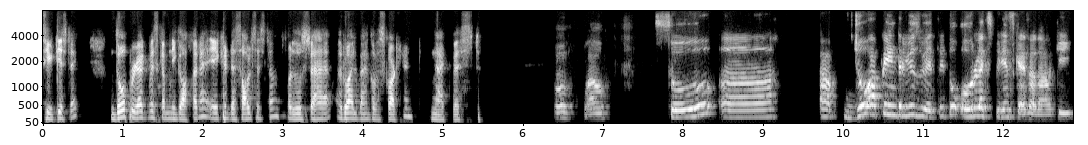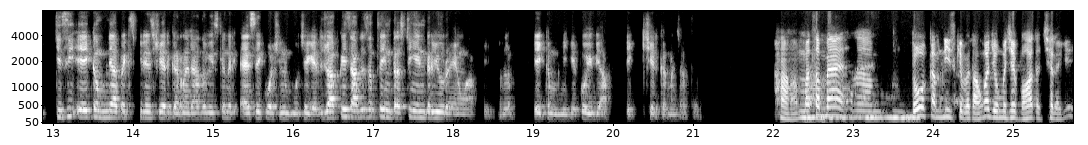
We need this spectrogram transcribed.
सी टी टेक दो प्रोडक्ट बेस्ड कंपनी का ऑफ़र है, एक है डेसॉल्ट सिस्टम और दूसरा है Royal Bank of Scotland NatWest so जो आपके इंटरव्यूज़ हुए थे तो ओवरऑल एक्सपीरियंस कैसा था? कि किसी एक कंपनी आप एक्सपीरियंस शेयर करना चाहते हो, कि इसके अंदर ऐसे क्वेश्चन पूछे गए थे, जो आपके हिसाब से सबसे इंटरेस्टिंग इंटरव्यू रहे हो आपके मतलब एक कंपनी के, कोई भी आप एक शेयर करना चाहते हो? हाँ मतलब मैं दो कंपनीज़ के बताऊँगा जो मुझे बहुत अच्छे लगे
